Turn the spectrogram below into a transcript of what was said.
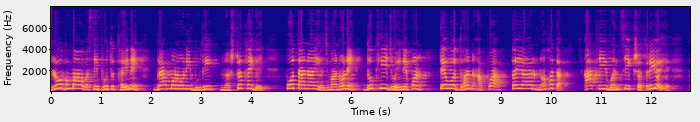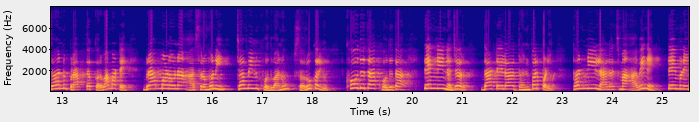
લોભમાં વસીભૂત થઈને બ્રાહ્મણોની બુદ્ધિ નષ્ટ થઈ ગઈ. પોતાના યજમાનોને દુઃખી જોઈને પણ તેઓ ધન આપવા તૈયાર ન હતા. આથી વંશી ક્ષત્રિયોએ ધન પ્રાપ્ત કરવા માટે બ્રાહ્મણોના આશ્રમોની જમીન ખોદવાનું શરૂ કર્યું. ખોદતા ખોદતા તેમની નજર દાટેલા ધન પર પડી. ધનની લાલચમાં આવીને તેમણે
